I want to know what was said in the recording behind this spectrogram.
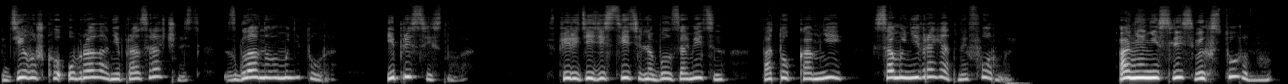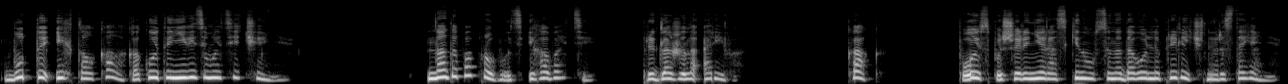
Девушка убрала непрозрачность с главного монитора и присвистнула. Впереди действительно был заметен поток камней самой невероятной формы. Они неслись в их сторону, будто их толкало какое-то невидимое течение. «Надо попробовать их обойти», — предложила Арива. «Как?» Пояс по ширине раскинулся на довольно приличное расстояние.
